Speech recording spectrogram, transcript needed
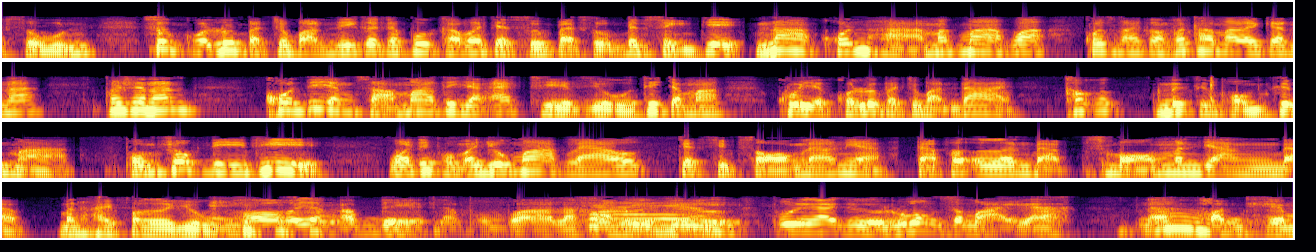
70-80 ซึ่งคนรุ่นปัจจุบันนี้ก็จะพูดคำว่า 70-80 เป็นสิ่งที่น่าค้นหามากๆว่าคนสมัยก่อนเขาทำอะไรกันนะ เพราะฉะนั้นคนที่ยังสามารถที่ยังแอคทีฟอยู่ที่จะมาคุยกับคนรุ่นปัจจุบันได้ เขาก็นึกถึงผมขึ้นมา ผมโชคดีที่วันนี้ผมอายุมากแล้ว 72 แล้วเนี่ย แต่เผอิญแบบสมองมันยังแบบมันไฮเฟอร์อยู่ พ่อเขายังอัปเดตแหละผมว่าแล้วก็ใช่เลยเนี่ยพูดง่ายๆคือร่วมสมัยอะ นะอืมคอนเทม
